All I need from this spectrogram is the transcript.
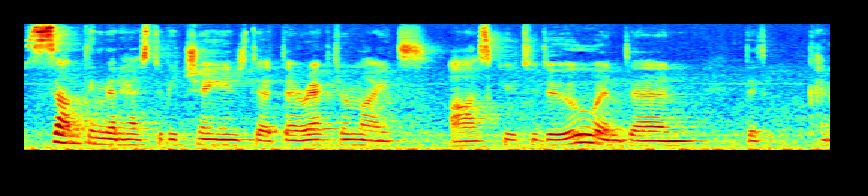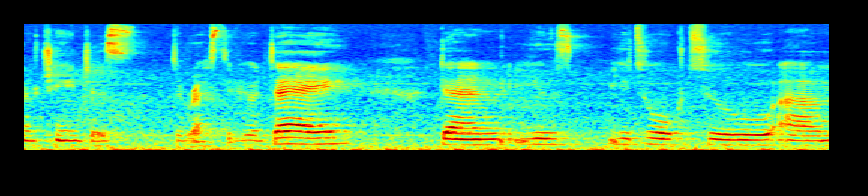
something that has to be changed that director might ask you to do, and then kind of changes the rest of your day. Then you you talk to um,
